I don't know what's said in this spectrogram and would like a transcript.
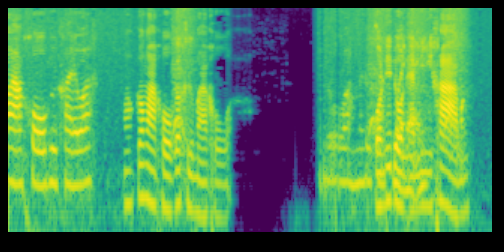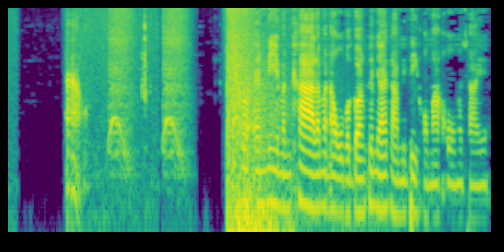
มาโคคือใครวะอ๋อก็มาโคก็คือมาโคอะไม่รู้ว่าไม่รู้จักคนที่โดนหแอวนไหนี่ฆ่ามั้งอ้าวก็แอ นนี่มันฆ่าแล้วมันเอาอุปกรณ์เคลื่อนย้ายสามมิติของมาโคมาใช้อะ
